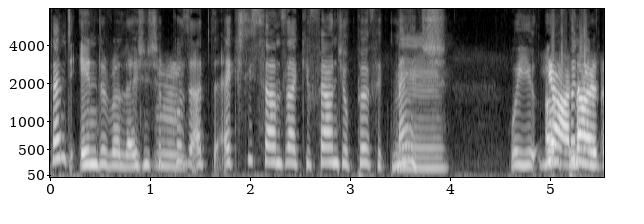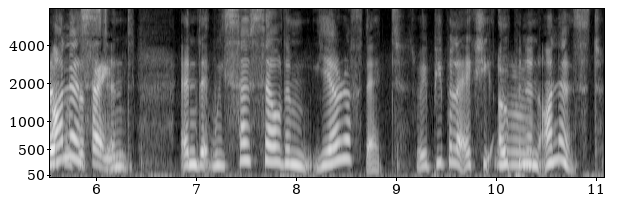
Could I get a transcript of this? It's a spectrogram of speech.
Don't end the relationship Mm. because it actually sounds like you found your perfect match, where you Yeah, open no, and this is the honest and. And that we so seldom hear of that, where people are actually Mm. open and honest.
